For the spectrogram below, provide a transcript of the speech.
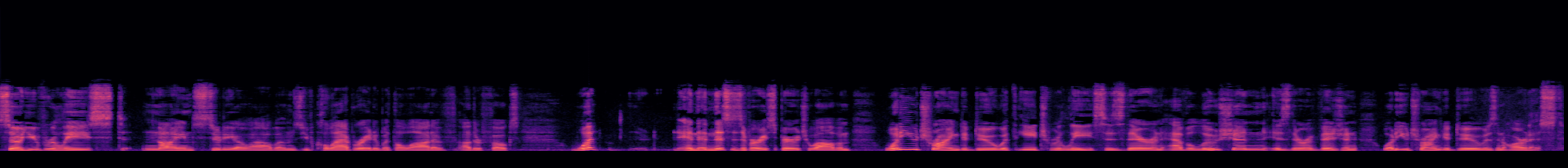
So you've released nine studio albums. You've collaborated with a lot of other folks. What and then this is a very spiritual album. What are you trying to do with each release? Is there an evolution? Is there a vision? What are you trying to do as an artist?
